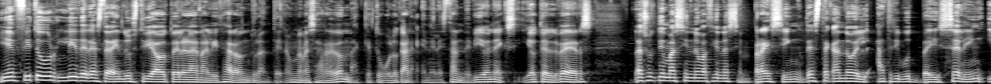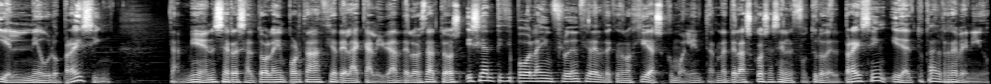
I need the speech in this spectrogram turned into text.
Y en Fitur, líderes de la industria hotelera analizaron durante una mesa redonda que tuvo lugar en el stand de Bionex y Hotelverse las últimas innovaciones en pricing, destacando el Attribute Based Selling y el Neuropricing. También se resaltó la importancia de la calidad de los datos y se anticipó la influencia de tecnologías como el Internet de las Cosas en el futuro del pricing y del total revenue.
